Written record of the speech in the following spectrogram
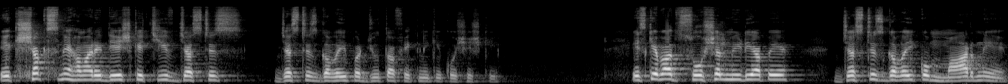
एक शख्स ने हमारे देश के चीफ जस्टिस जस्टिस गवई पर जूता फेंकने की कोशिश की। इसके बाद सोशल मीडिया पे जस्टिस गवई को मारने,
